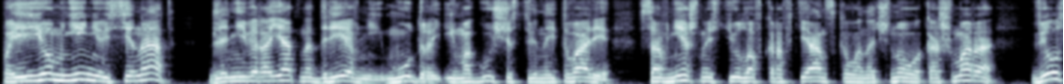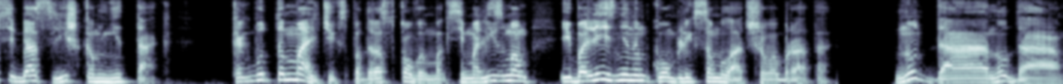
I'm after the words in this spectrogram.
По ее мнению, Сенат для невероятно древней, мудрой и могущественной твари со внешностью лавкрафтианского ночного кошмара вел себя слишком не так. Как будто мальчик с подростковым максимализмом и болезненным комплексом младшего брата. «Ну да, ну да»,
